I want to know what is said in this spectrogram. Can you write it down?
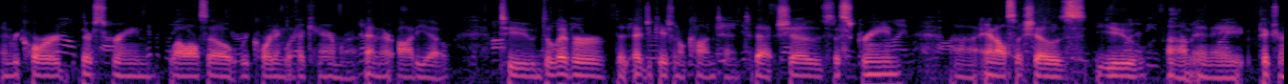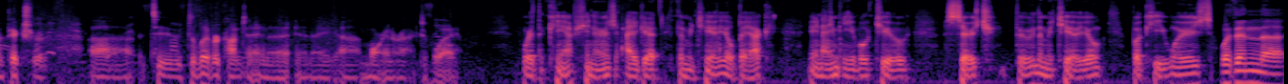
and record their screen while also recording with a camera and their audio to deliver the educational content that shows the screen uh, and also shows you um, in a picture-in-picture uh, to deliver content in a, in a uh, more interactive way. With the captioners, I get the material back and I'm able to search through the material for keywords. Within the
